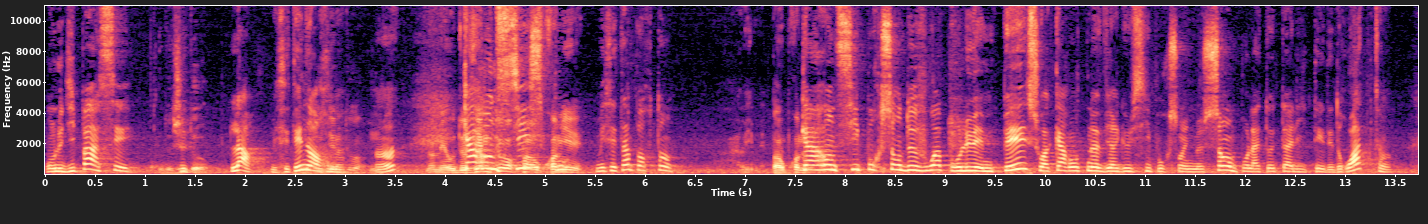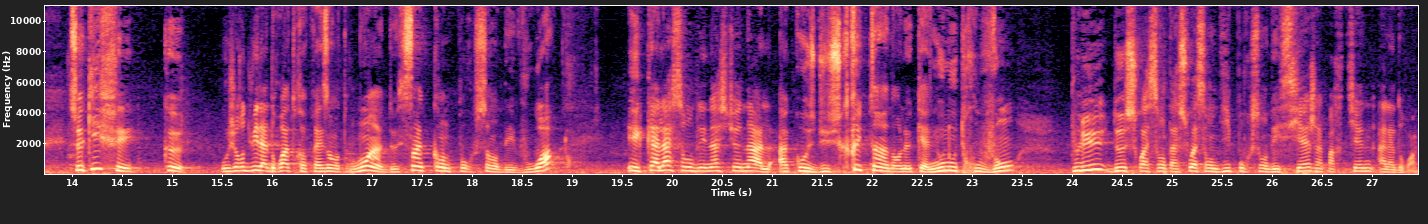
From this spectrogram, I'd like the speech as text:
On ne le dit pas assez. Au deuxième tour. Là, mais c'est énorme. tour. hein. Non, mais au deuxième tour, pas au 46 premier. pour- Mais c'est important. Ah oui, mais pas au premier. 46% de voix pour l'UMP, soit 49,6% il me semble pour la totalité des droites, ce qui fait que aujourd'hui la droite représente moins de 50% des voix et qu'à l'Assemblée nationale, à cause du scrutin dans lequel nous nous trouvons, plus de 60 à 70% des sièges appartiennent à la droite.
